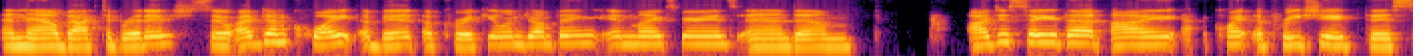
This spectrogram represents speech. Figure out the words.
and now back to British. So I've done quite a bit of curriculum jumping in my experience and um I just say that I quite appreciate this.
